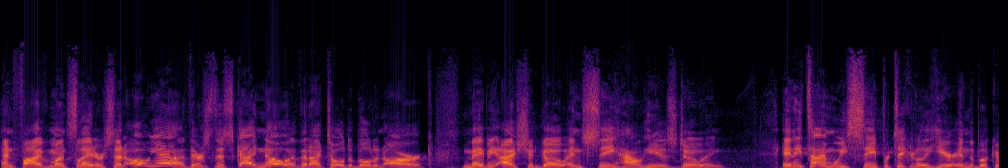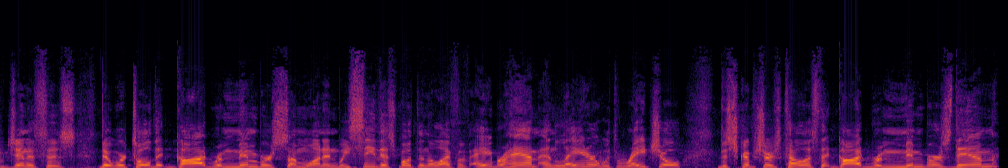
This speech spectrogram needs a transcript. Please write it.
and five months later said, Oh, yeah, there's this guy Noah that I told to build an ark. Maybe I should go and see how he is doing. Anytime we see, particularly here in the book of Genesis, that we're told that God remembers someone, and we see this both in the life of Abraham and later with Rachel, the scriptures tell us that God remembers them.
